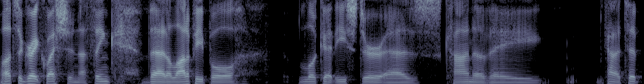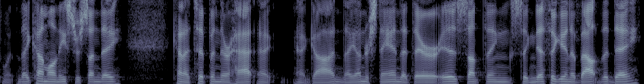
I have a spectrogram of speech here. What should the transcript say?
Well, that's a great question. I think that a lot of people look at Easter as kind of a kind of tip. They come on Easter Sunday, kind of tipping their hat at, at God. They understand that there is something significant about the day,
